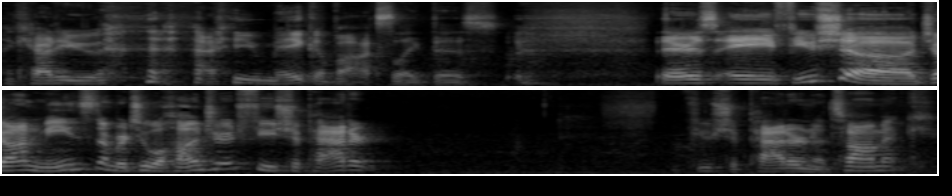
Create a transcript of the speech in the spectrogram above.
Like, how do you how do you make a box like this? There's a fuchsia John Means number two hundred fuchsia pattern. Fuchsia pattern atomic.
